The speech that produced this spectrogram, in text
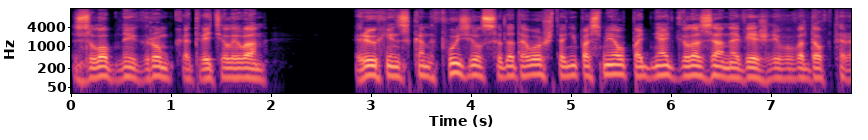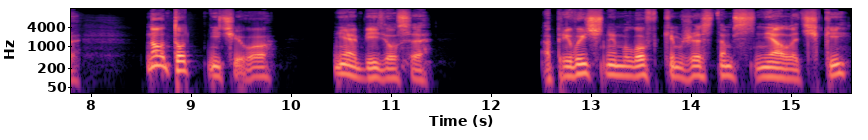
злобно и громко ответил Иван. Рюхин сконфузился до того, что не посмел поднять глаза на вежливого доктора. Но тот ничего, не обиделся а привычным ловким жестом снял очки,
